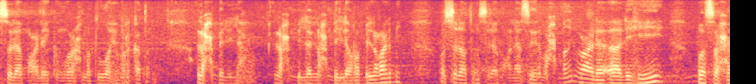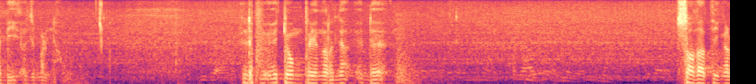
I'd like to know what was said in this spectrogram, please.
السلام عليكم ورحمة الله وبركاته الحمد لله الحمد لله الحمد لله رب العالمين والصلاة والسلام على سيدنا محمد وعلى آله وصحبه أجمعين എൻ്റെ ഏറ്റവും പ്രിയം നിറഞ്ഞ എൻ്റെ സ്വാതാത്യങ്ങൾ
